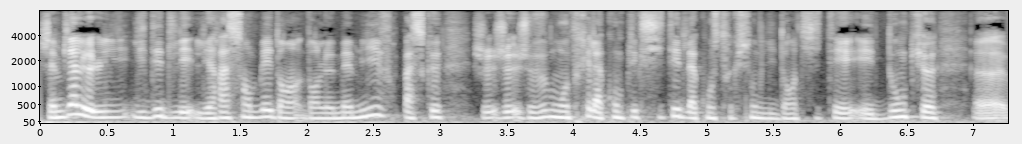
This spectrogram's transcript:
j'aime bien l'idée de les, les rassembler dans, dans le même livre parce que je, je, je veux montrer la complexité de la construction de l'identité et donc euh,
